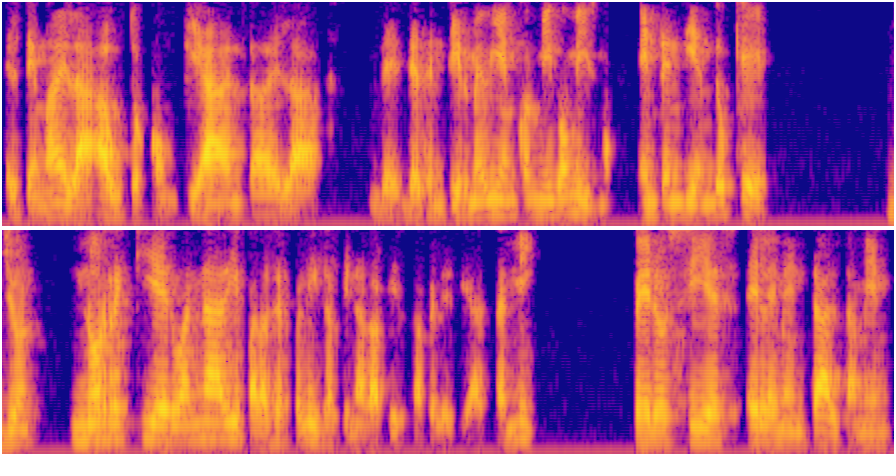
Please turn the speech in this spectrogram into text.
el tema de la autoconfianza, de, la, de, sentirme bien conmigo mismo, entendiendo que yo no requiero a nadie para ser feliz, al final la, la felicidad está en mí, pero sí es elemental también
